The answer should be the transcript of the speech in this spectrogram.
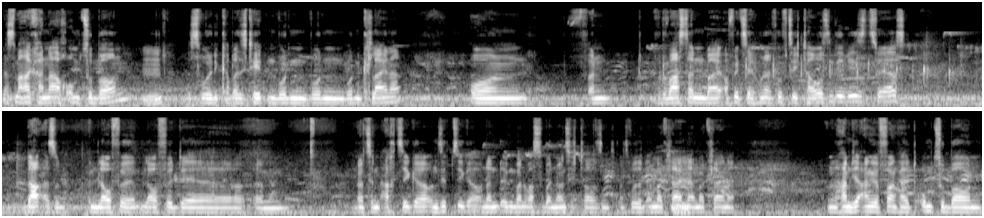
das Maracana auch umzubauen. Mhm. Das wurde, die Kapazitäten wurden, wurden, wurden kleiner. Und wann, du warst dann bei offiziell 150.000 gewesen zuerst. Da, also im Laufe, im Laufe der ähm, 1980er und 70er und dann irgendwann warst du bei 90.000. Das wurde dann immer kleiner, Mhm. immer kleiner. Und dann haben die angefangen halt umzubauen.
